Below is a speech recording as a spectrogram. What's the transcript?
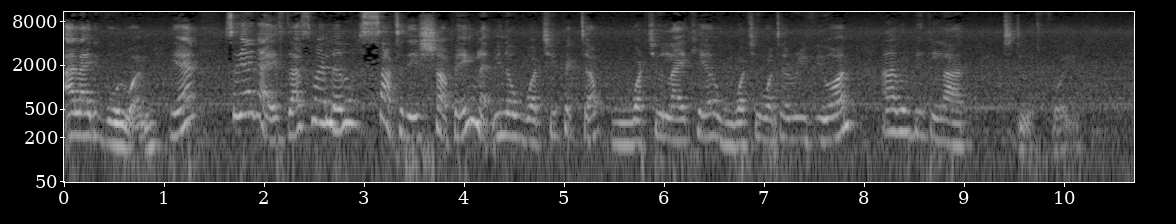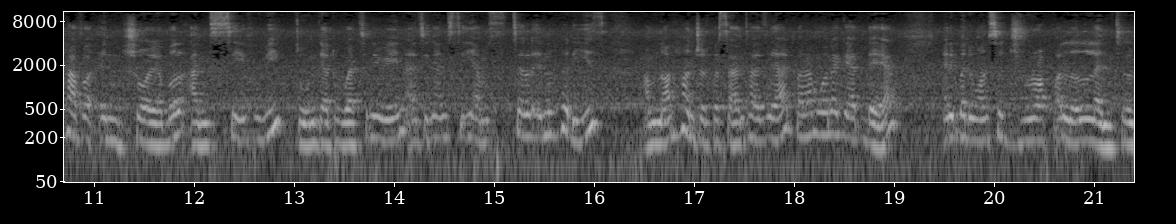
I like the gold one yeah? So yeah guys that's my little Saturday shopping. Let me know what you picked up what you like here what you want a review on and I will be glad to do it for you have an enjoyable and safe week. Don't get wet in the rain. As you can see i'm still in hoodies. I'm not 100 percent as yet but i'm gonna get there. Anybody wants to drop a little lentil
